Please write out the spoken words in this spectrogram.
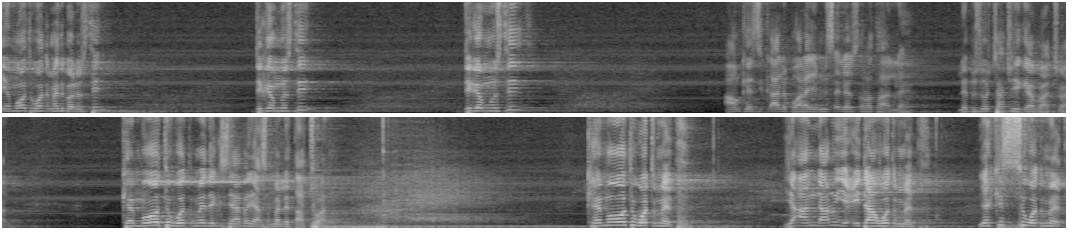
የሞት ወጥመድ በሉ እስቲ ድገሙ እስቲ ድገሙ እስቲ። አሁን ከዚህ ቃል በኋላ የሚጸለየው ጸሎት አለ። ለብዙዎቻችሁ ይገባችኋል። ከሞት ወጥመድ እግዚአብሔር ያስመልጣችኋል። ከሞት ወጥመድ የአንዳንዱ የዕዳ ወጥመድ፣ የክስ ወጥመድ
